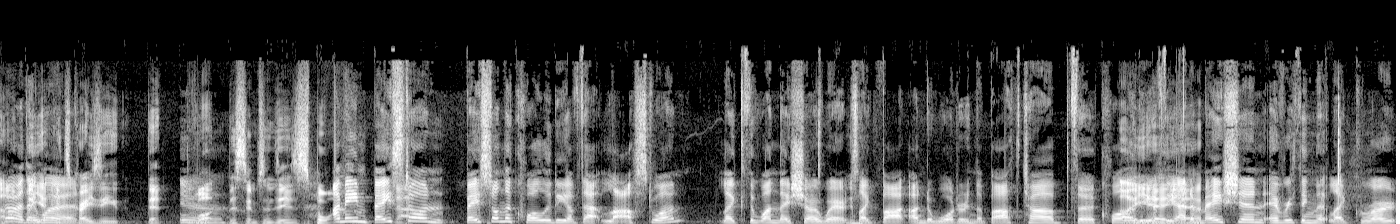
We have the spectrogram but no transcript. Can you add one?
Um, No, but they yeah, It's weren't. crazy that Yeah. what The Simpsons is spawned. I mean, based that. on based on the quality of that last one, like the one they show where Mm-hmm. it's like Bart underwater in the bathtub, the quality Oh, yeah, of the yeah. animation, everything that like grow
